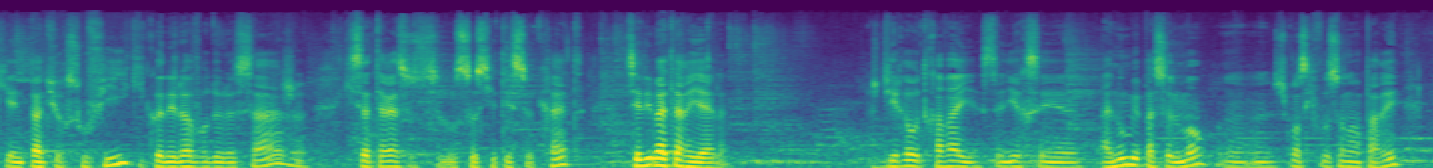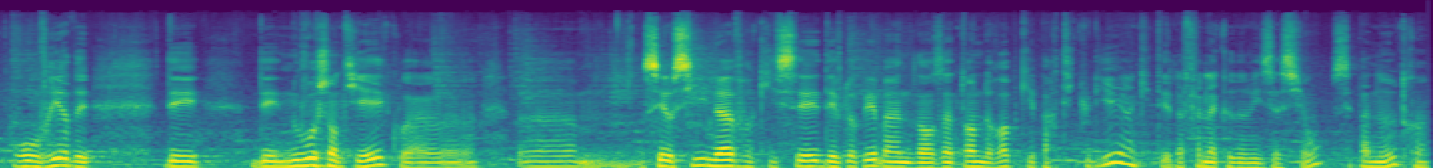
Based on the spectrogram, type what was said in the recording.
qui a une peinture soufie, qui connaît l'œuvre de Le Sage, qui s'intéresse aux, sociétés secrètes. C'est du matériel je dirais, au travail. C'est-à-dire c'est à nous, mais pas seulement. je pense qu'il faut s'en emparer pour ouvrir des, nouveaux chantiers. Quoi. Euh, c'est aussi une œuvre qui s'est développée ben, dans un temps de l'Europe qui est particulier, hein, qui était la fin de la colonisation. C'est pas neutre.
